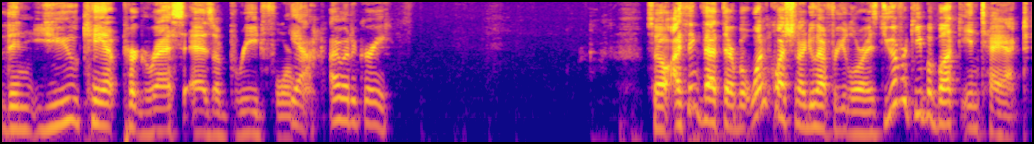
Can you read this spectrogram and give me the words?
then you can't progress as a breed forward. Yeah i would agree. So i think that there but one question i do have for you laura is do you ever keep a buck intact?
